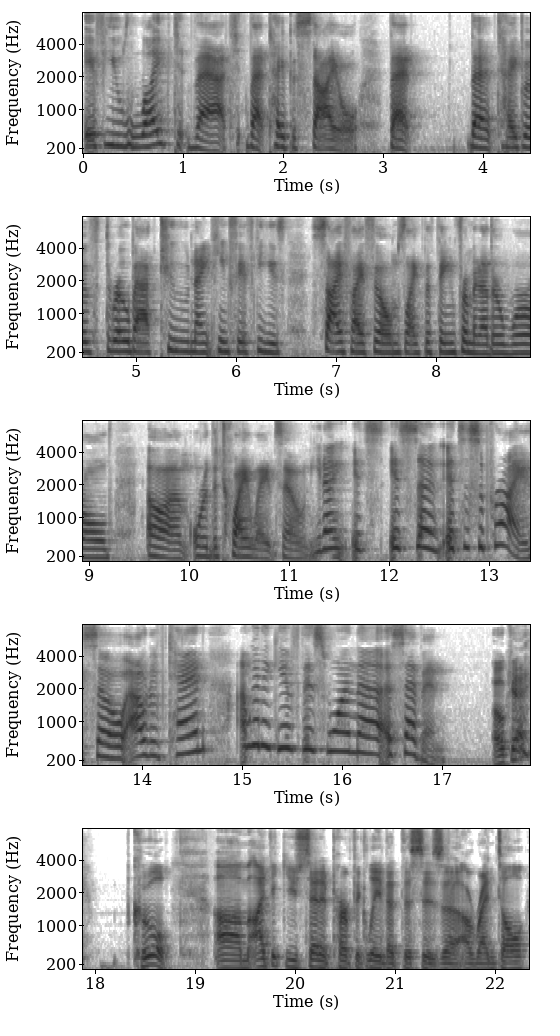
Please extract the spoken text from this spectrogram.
if you liked that that type of style, that that type of throwback to 1950s sci-fi films like The Thing from Another World um, or The Twilight Zone. You know, it's it's a it's a surprise. So out of 10, I'm going to give this one a, a 7. Okay, cool. Um, I think you said it perfectly that this is a, a rental.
